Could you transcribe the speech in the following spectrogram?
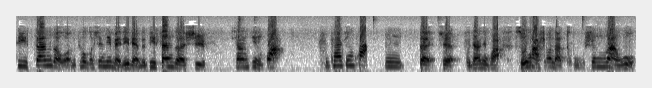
第三个我们透过身体美丽点的第三个是腔净化。腹腔净化，嗯对，是腹腔净化。俗话说呢，土生万物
